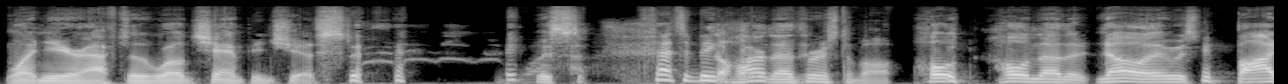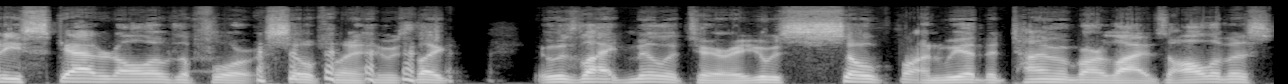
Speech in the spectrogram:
one year after the World Championships. was, That's a big heart, nother, first of all. Whole whole nother. No, it was bodies scattered all over the floor. It was so funny. It was like it was like military. It was so fun. We had the time of our lives. All of us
